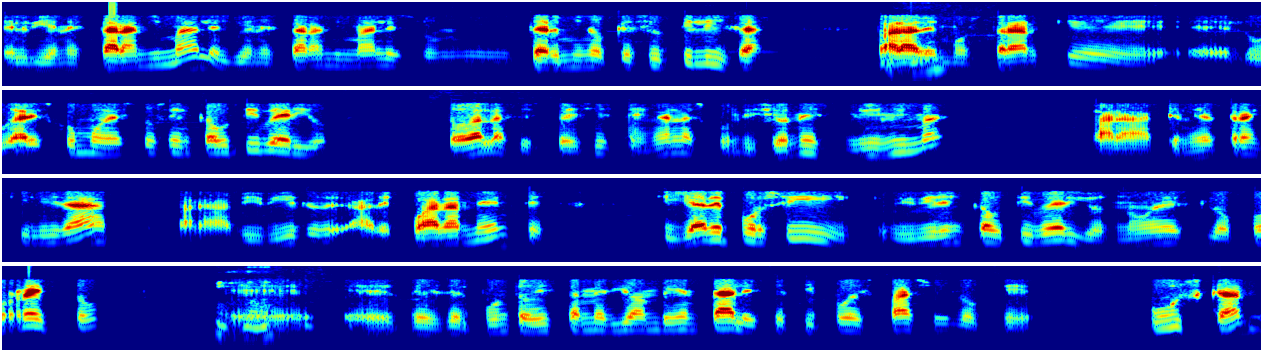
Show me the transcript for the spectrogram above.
el bienestar animal. El bienestar animal es un término que se utiliza para demostrar que eh, lugares como estos en cautiverio, todas las especies tengan las condiciones mínimas para tener tranquilidad, para vivir adecuadamente. Si ya de por sí vivir en cautiverio no es lo correcto, eh, eh, desde el punto de vista medioambiental, este tipo de espacios lo que buscan,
